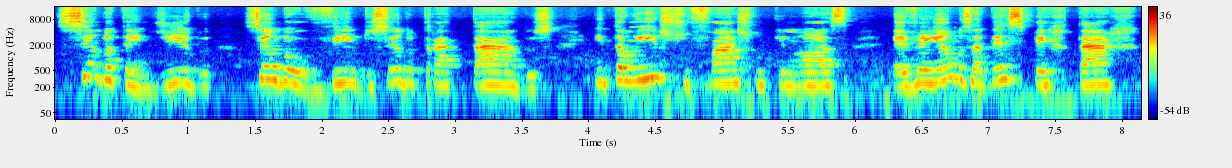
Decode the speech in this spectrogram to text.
sendo atendido, sendo ouvidos, sendo tratados. Então, isso faz com que nós é, venhamos a despertar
